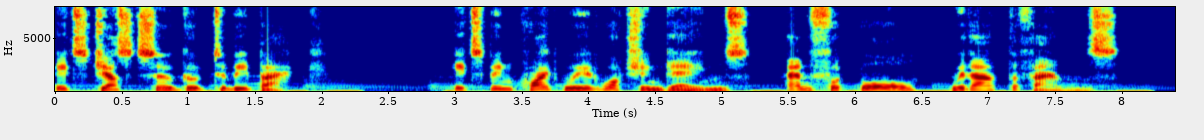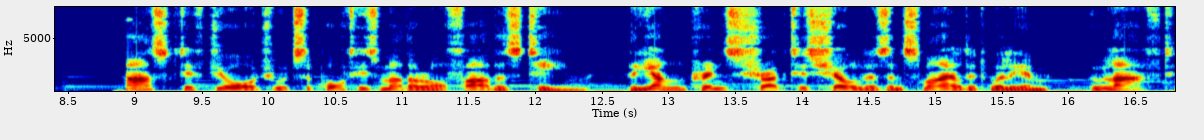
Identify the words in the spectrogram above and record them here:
It's just so good to be back. It's been quite weird watching games, and football, without the fans. Asked if George would support his mother or father's team, the young prince shrugged his shoulders and smiled at William, who laughed,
